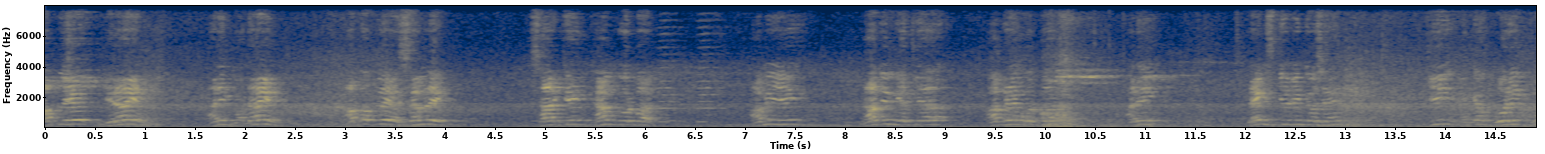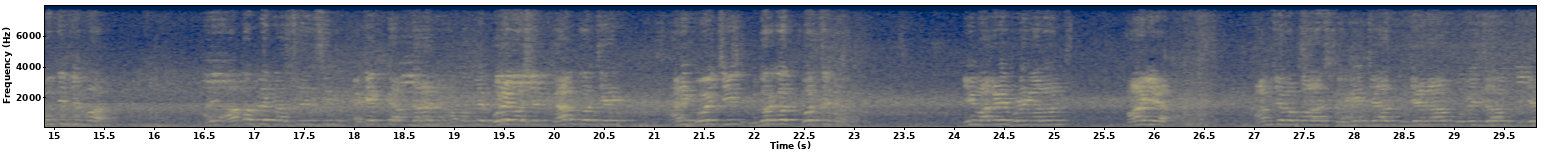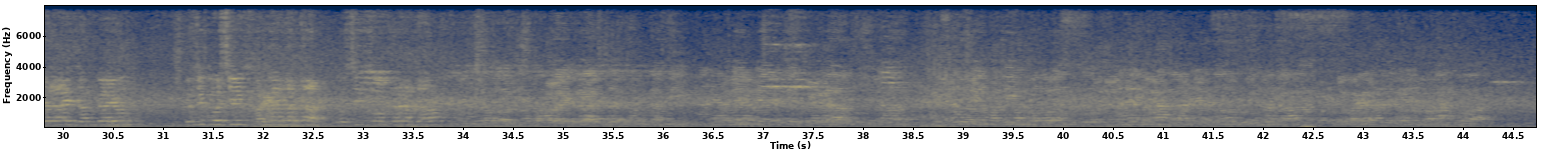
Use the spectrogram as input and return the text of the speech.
आपले गिरायन आणि घोटायन आपापले असेंब्लीक सारखे काम करपाक आमी नादीन घेतल्या मागण्या करपाक आणि थँक्स गिवींग कशें की एका बरी कृती दिवपाक आणि आपापले कॉन्स्टिट्युन्सीन एक एक आमदारान आपापले बरे भाशेन काम करचे आणि गोंयची उदरगत करची म्हणून. ही मागणी फुडें घालून मागया आमचे बाबा स्वर्गीच्या तुजें नांव पवित्र जावं तुजे राय जामकां येवं तुजी कशी स्वर्गान जाता तशी संवसारान जावं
